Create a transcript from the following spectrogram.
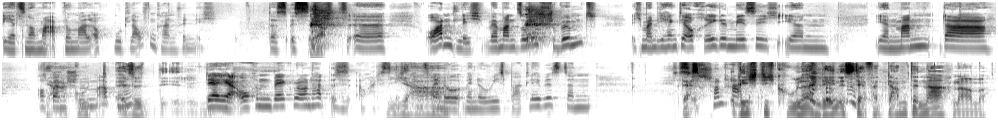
jetzt noch mal abnormal auch gut laufen kann, finde ich. Das ist echt äh, ordentlich. Wenn man so schwimmt, ich meine, die hängt ja auch regelmäßig ihren, ihren Mann da auch Ja, beim gut. Schwimmen ab, ne? Also, der ja auch einen Background hat. Das ist, oh, das ist echt Ja. krass. Wenn du, wenn du Reese Barclay bist, dann das, das ist schon hart. richtig coole an denen ist der verdammte Nachname.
